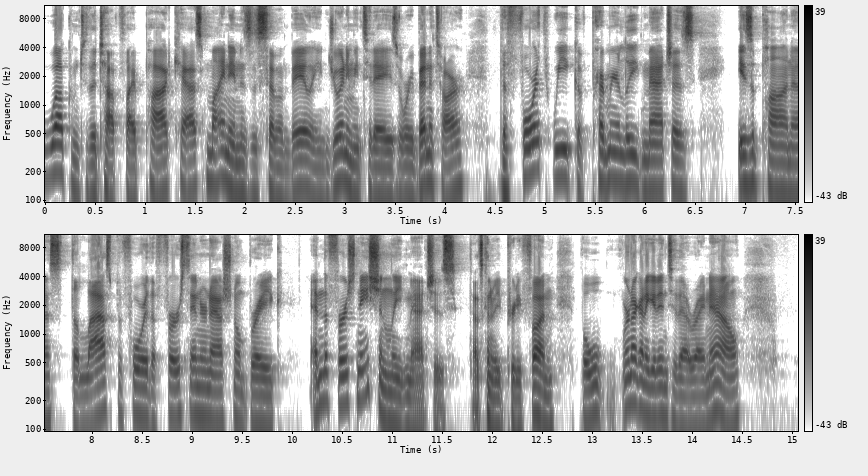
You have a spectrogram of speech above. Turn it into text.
Welcome to the Top Flight Podcast. My name is Esteban Bailey, and joining me today is Ori Benatar. The fourth week of Premier League matches is upon us, the last before the first international break and the first Nation League matches. That's going to be pretty fun, but we're not going to get into that right now.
